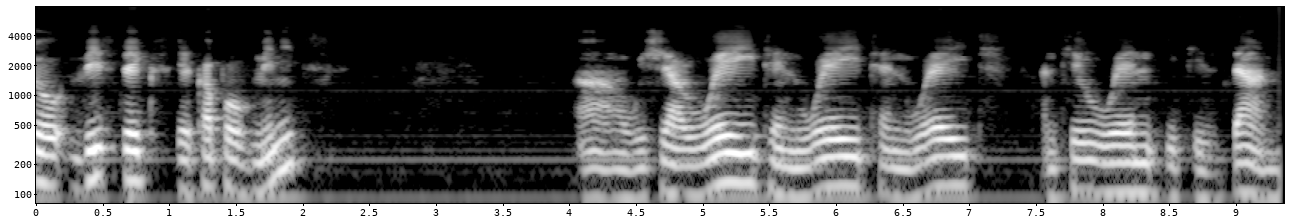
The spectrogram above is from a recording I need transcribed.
so this takes a couple of minutes. Uh, we shall wait and wait and wait until when it is done.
